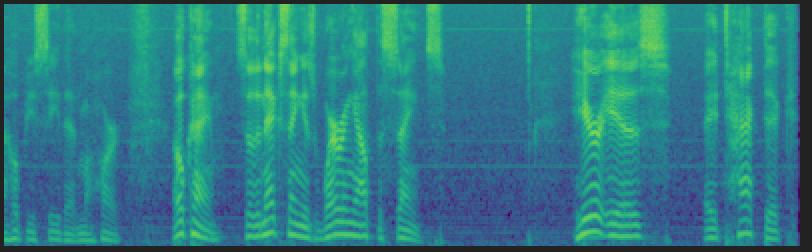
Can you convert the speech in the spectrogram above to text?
I hope you see that in my heart. Okay, so the next thing is wearing out the saints. Here is a tactic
